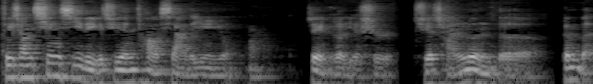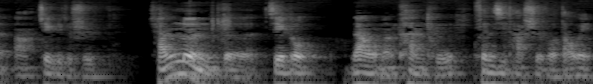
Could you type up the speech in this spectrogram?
非常清晰的一个区间套下的运用啊。这个也是学禅论的根本啊，这个就是禅论的结构，让我们看图分析它是否到位，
